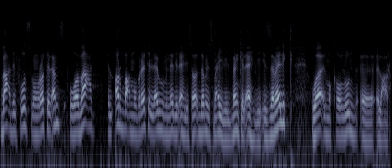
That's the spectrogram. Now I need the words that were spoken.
بعد الفوز في مباراه الأمس وبعد الأربع مباريات اللي لعبهم النادي الأهلي سواء قدام الإسماعيلي البنك الأهلي الزمالك والمقاولون آه، العرب.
